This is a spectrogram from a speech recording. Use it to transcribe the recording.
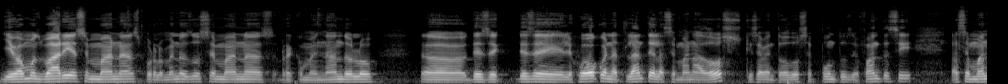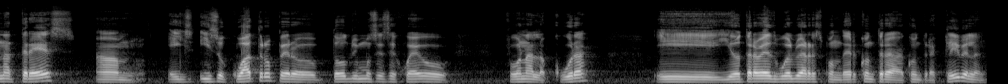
Llevamos varias semanas, por lo menos dos semanas, recomendándolo. Uh, desde, desde el juego con Atlanta, la semana 2, que se aventó 12 puntos de fantasy. La semana 3 um, hi- hizo 4, pero todos vimos ese juego, fue una locura. Y, y otra vez vuelve a responder contra, contra Cleveland.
